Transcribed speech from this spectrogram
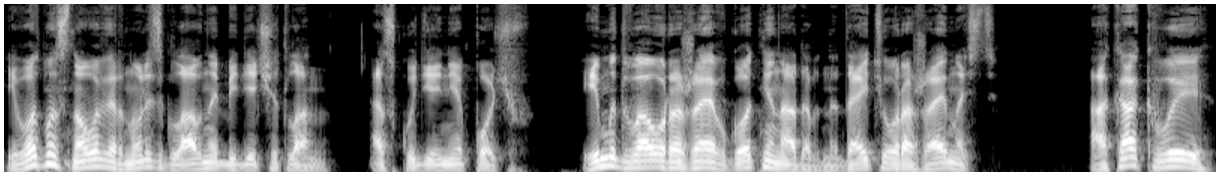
И вот мы снова вернулись к главной беде Четлан — оскудение почв. Им и два урожая в год не надобны, дайте урожайность. А как вы...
